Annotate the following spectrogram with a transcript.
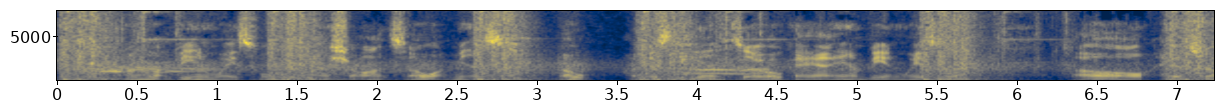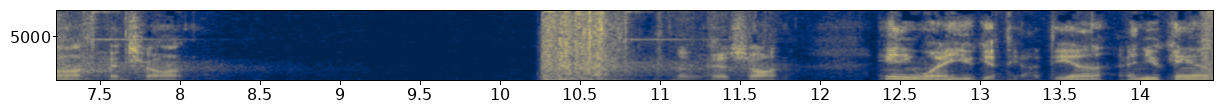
I'm not being wasteful with my shots. Oh, I missed. Oh, I missed again. So, okay, I am being wasteful. Oh, headshot, headshot. No headshot. Anyway, you get the idea, and you can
